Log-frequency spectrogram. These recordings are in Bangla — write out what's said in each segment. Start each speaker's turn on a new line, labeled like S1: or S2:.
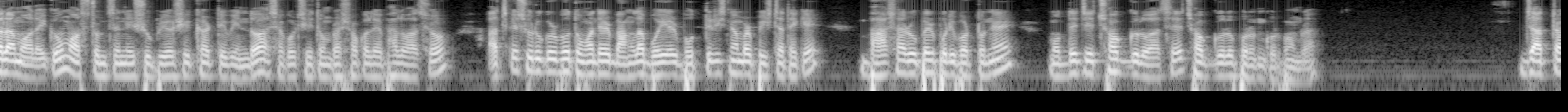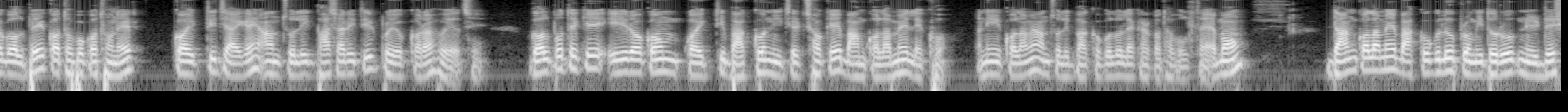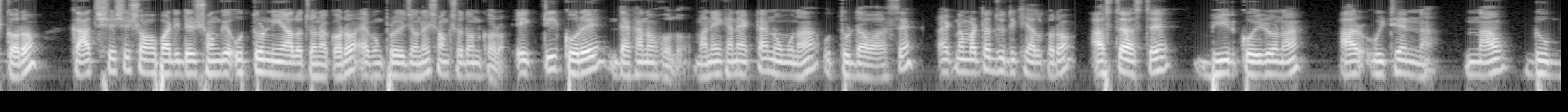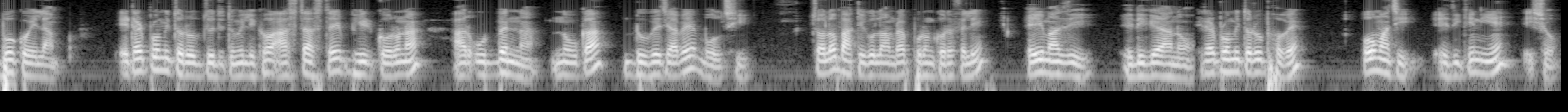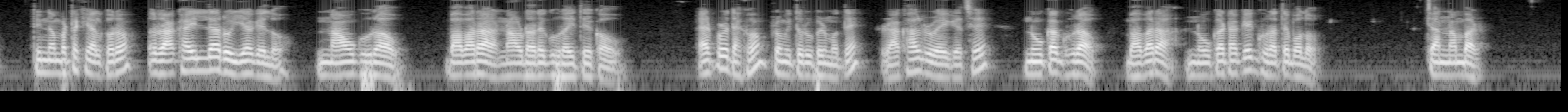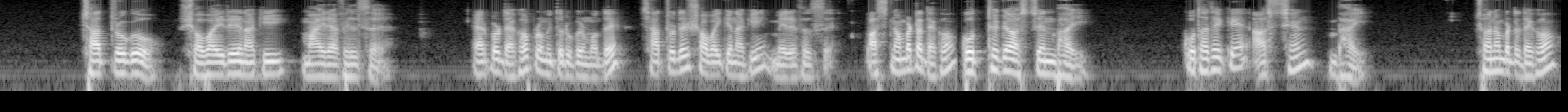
S1: সালামু আলাইকুম, অষ্টম শ্রেণির সুপ্রিয় শিক্ষার্থীবৃন্দ, আশা করছি তোমরা সকলে ভালো আছো। আজকে শুরু করব তোমাদের বাংলা বইয়ের বত্রিশ নম্বর পৃষ্ঠা থেকে। ভাষা রূপের পরিবর্তনের মধ্যে যে ছকগুলো আছে, ছকগুলো পূরণ করব আমরা। যাত্রা গল্পে কথোপকথনের কয়েকটি জায়গায় আঞ্চলিক ভাষারীতির প্রয়োগ করা হয়েছে। গল্প থেকে এই রকম কয়েকটি বাক্য নিচের ছকে বাম কলামে লেখো। মানে এই কলামে আঞ্চলিক বাক্যগুলো লেখার কথা বলছে এবং ডান কলামে বাক্যগুলো প্রমিত রূপ নির্দেশ করো। কাজ শেষে সহপাঠীদের সঙ্গে উত্তর নিয়ে আলোচনা করো এবং প্রয়োজনে সংশোধন করো। একটি করে দেখানো হলো। মানে এখানে একটা নমুনা উত্তর দেওয়া আছে। এক নম্বরটা যদি খেয়াল করো, আস্তে আস্তে ভিড় কইরো না আর উঠেন না। নাও ডুববো কইলাম। এটার প্রমিত রূপ যদি তুমি লিখো, আস্তে আস্তে ভিড় করো না আর উঠবেন না। নৌকা ডুবে যাবে বলছি। চলো বাকিগুলো আমরা পূরণ করে ফেলি। এই মাঝি এদিকে আনো। এটার প্রমিত রূপ হবে, ও মাঝি, এদিকে নিয়ে এসো। তিন নাম্বারটা খেয়াল করো, রাখাইল্লা রইয়া গেল, নাও ঘুরাও, বাবারা নাওডারে ঘুরাইতে কও। এরপরে দেখো, প্রমিত রূপের মধ্যে, রাখাল রয়ে গেছে, নৌকা ঘুরাও, বাবারা নৌকাটাকে ঘোরাতে বলো। চার নাম্বার ছাত্র গো সবাই রে নাকি মাইরা ফেলছে? এরপর দেখো, প্রমিত রূপের মধ্যে, ছাত্রদের সবাইকে নাকি মেরে ফেলছে? পাঁচ নাম্বারটা দেখো। থেকে আসছেন ভাই? কোথা থেকে আসছেন ভাই? ছয় নাম্বারটা দেখো।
